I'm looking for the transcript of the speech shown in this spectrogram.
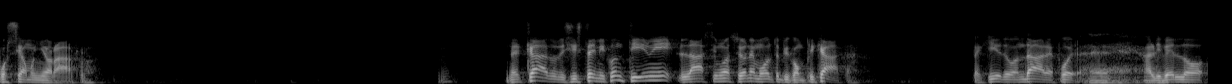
possiamo ignorarlo? Nel caso di sistemi continui la simulazione è molto più complicata, perché io devo andare poi eh, a livello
